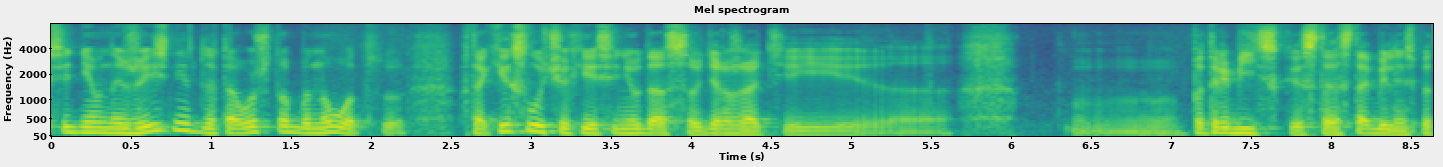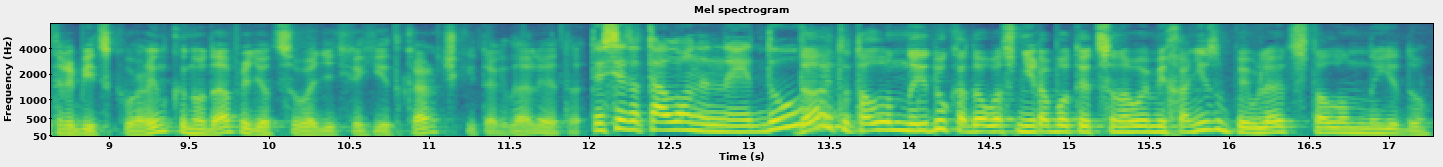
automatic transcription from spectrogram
повседневной жизни для того, чтобы, ну вот, в таких случаях, если не удастся удержать и э, потребительская, стабильность потребительского рынка, ну да, придется вводить какие-то карточки и так далее. Это... То есть это талоны на еду? Да, это талон на еду. Когда у вас не работает ценовой механизм, появляются талоны на еду.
